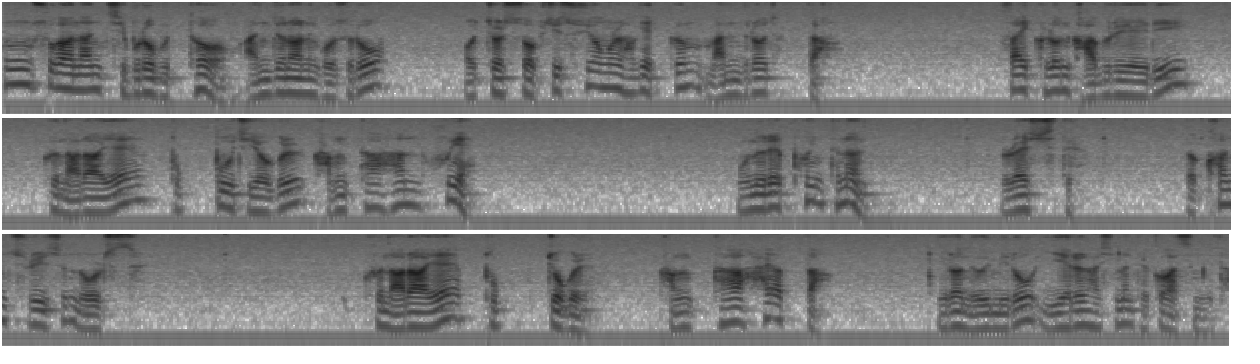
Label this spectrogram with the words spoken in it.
홍수가 난 집으로부터 안전한 곳으로 어쩔 수 없이 수영을 하게끔 만들어졌다. 사이클론 가브리엘이 그 나라의 북부 지역을 강타한 후에 오늘의 포인트는 lashed the country's north 그 나라의 북쪽을 강타하였다. 이런 의미로 이해를 하시면 될 것 같습니다.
